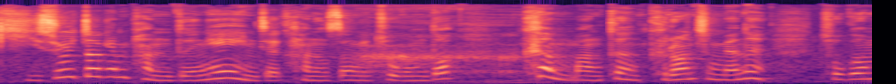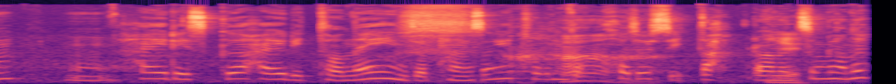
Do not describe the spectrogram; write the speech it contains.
기술적인 반등의 이제 가능성이 조금 더 큰 만큼 그런 측면은 조금 음, high risk high return의 이제 변동성이 조금 더 아하. 커질 수 있다라는 예. 측면을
